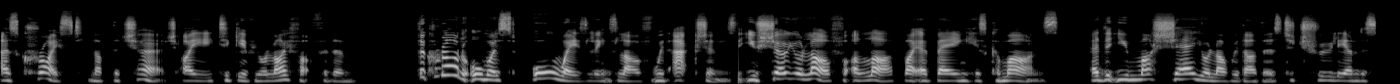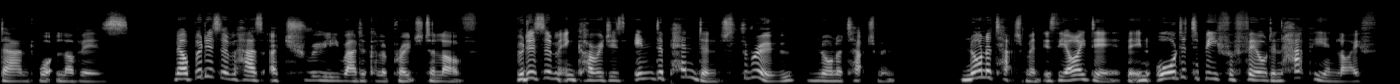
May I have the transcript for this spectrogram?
as Christ loved the church, i.e., to give your life up for them. The Quran almost always links love with actions, that you show your love for Allah by obeying His commands, and that you must share your love with others to truly understand what love is. Now, Buddhism has a truly radical approach to love. Buddhism encourages independence through non attachment. Non attachment is the idea that in order to be fulfilled and happy in life,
